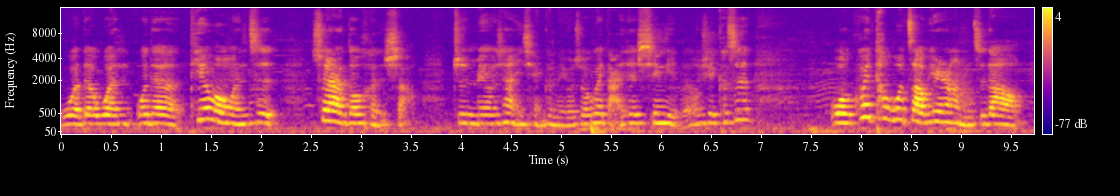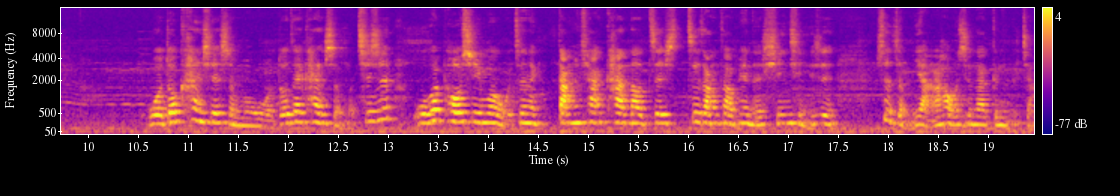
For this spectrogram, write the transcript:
我的文，我的贴文文字虽然都很少，就是没有像以前可能有时候会打一些心理的东西，可是我会透过照片让你知道，我都看些什么，我都在看什么。其实我会剖析，因为我真的当下看到这这张照片的心情是是怎么样。然后我现在跟你们讲，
